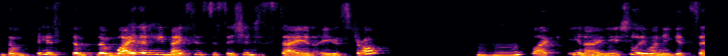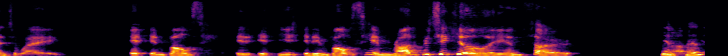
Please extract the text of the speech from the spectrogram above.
the his the, the way that he makes his decision to stay in eavesdrop. Mm-hmm. Like you know, mm-hmm. usually when he gets sent away, it involves it, it it involves him rather particularly, and so you mm-hmm. know,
